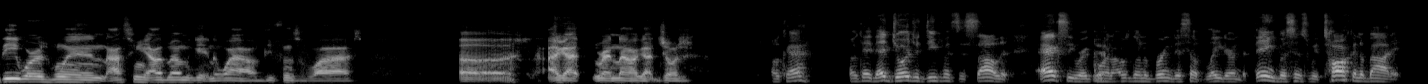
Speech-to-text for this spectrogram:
The worst when I seen Alabama getting the wild defensive wise. Uh, I got right now. I got Georgia. Okay, okay, that Georgia defense is solid. Actually, Raekwon, yeah. I was going to bring this up later in the thing, but since we're talking about it,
